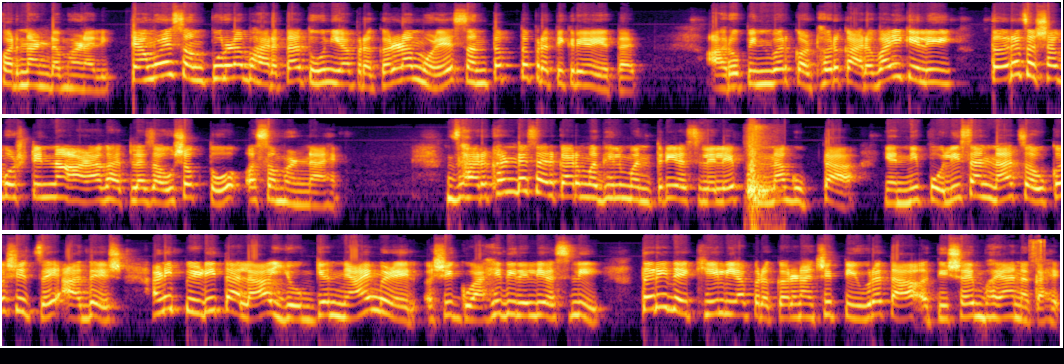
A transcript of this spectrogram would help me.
फर्नांडा म्हणाली. त्यामुळे संपूर्ण भारतातून या प्रकरणामुळे संतप्त प्रतिक्रिया येत आहेत आरोपींवर कठोर कारवाई केली तरच अशा गोष्टींना आळा घातला जाऊ शकतो असं म्हणणं आहे. झारखंड सरकारमधील मंत्री असलेले पन्ना गुप्ता यांनी पोलिसांना चौकशीचे आदेश आणि पीडिताला योग्य न्याय मिळेल अशी ग्वाही दिलेली असली तरी देखील या प्रकरणाची तीव्रता अतिशय भयानक आहे.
